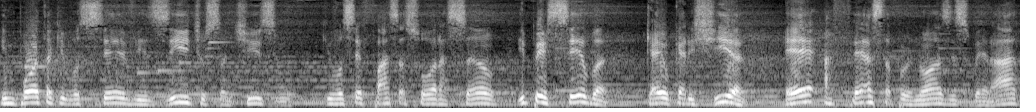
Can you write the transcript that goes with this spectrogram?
Importa que você visite o Santíssimo, que você faça a sua oração e perceba que a Eucaristia é a festa por nós esperado,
